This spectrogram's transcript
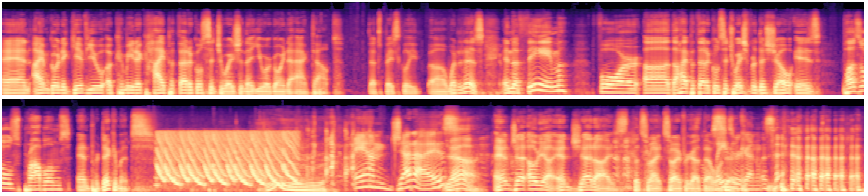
and I'm going to give you a comedic hypothetical situation that you are going to act out. That's basically uh, what it is. And the theme for uh, the hypothetical situation for this show is puzzles, problems, and predicaments. And Jedi's. Yeah, and jet. Oh yeah, and Jedi's. That's right. Sorry, I forgot that one. Laser gun was that?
